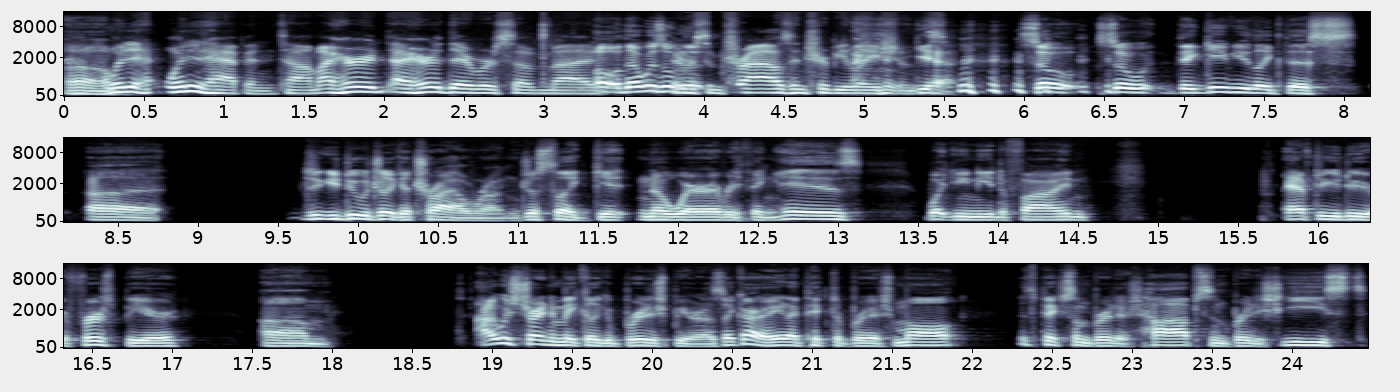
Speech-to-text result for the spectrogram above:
Um, what did what did happen, Tom? I heard I heard there were some uh, oh, that was there the were some trials and tribulations. yeah. So so they gave you like this uh do you do like a trial run just to, like get know where everything is, what you need to find. After you do your first beer, um I was trying to make like a British beer. I was like, all right, I picked a British malt. Let's pick some British hops and British yeast.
